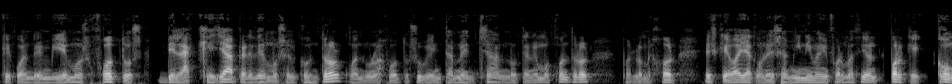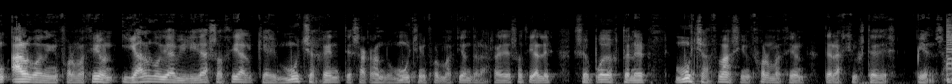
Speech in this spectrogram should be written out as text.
que cuando enviemos fotos de las que ya perdemos el control, cuando una foto sube a internet ya no tenemos control, pues lo mejor es que vaya con esa mínima información, porque con algo de información y algo de habilidad social, que hay mucha gente sacando mucha información de las redes sociales, se puede obtener mucha más información de las que ustedes piensan.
